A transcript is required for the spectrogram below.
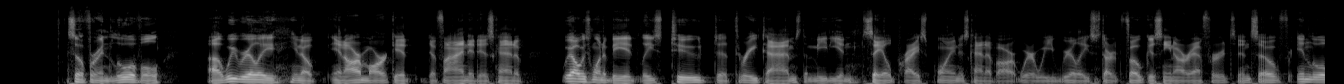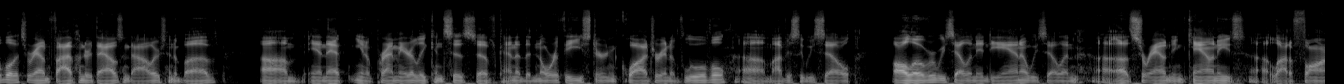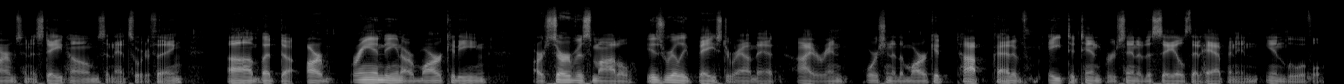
so for in Louisville, uh, we really, you know, in our market, define it as kind of we always want to be at least two to three times the median sale price point is kind of our where we really start focusing our efforts. And so in Louisville, it's around five hundred thousand dollars and above. Um, and that you know primarily consists of kind of the northeastern quadrant of Louisville. Um, obviously, we sell all over. We sell in Indiana. We sell in uh, uh surrounding counties, uh, a lot of farms and estate homes and that sort of thing. Uh, but uh, our branding, our marketing, our service model is really based around that higher end portion of the market, top kind of eight to ten percent of the sales that happen in in Louisville.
